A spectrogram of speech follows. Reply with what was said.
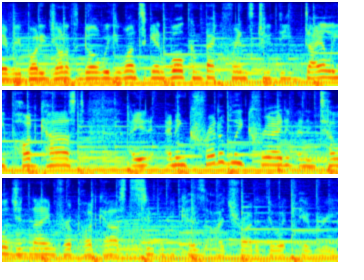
Everybody, Jonathan Doyle with you once again. Welcome back, friends, to the Daily Podcast. A, an incredibly creative and intelligent name for a podcast, simply because I try to do it every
